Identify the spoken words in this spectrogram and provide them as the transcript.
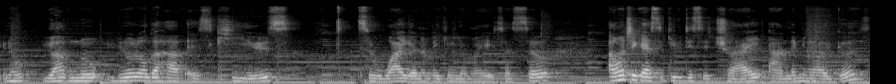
You know you have no you no longer have excuse to why you're not making yamarita so i want you guys to give this a try and let me know how it goes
